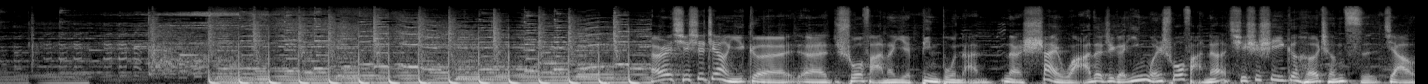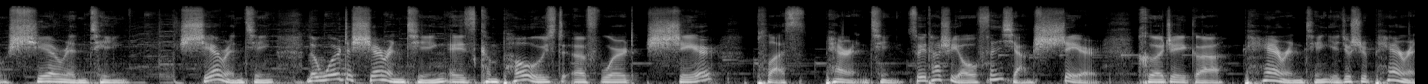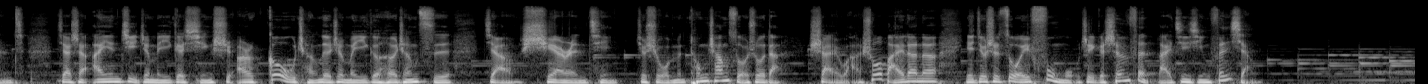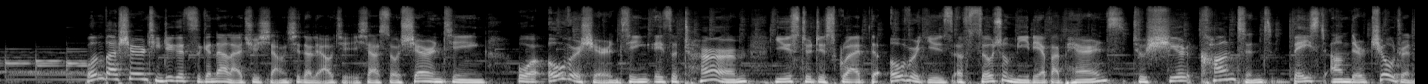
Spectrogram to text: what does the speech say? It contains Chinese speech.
而其实这样一个呃说法呢，也并不难。那晒娃的这个英文说法呢，其实是一个合成词，叫 sharenting。sharenting。The word sharenting is composed of word share plus parenting，所以它是由分享 share 和这个 parenting，也就是 parent 加上 ing 这么一个形式而构成的这么一个合成词，叫 sharenting，就是我们通常所说的晒娃。说白了呢，也就是作为父母这个身份来进行分享。我们把 sharing 这个词跟大家来去详细的了解一下。So sharing or oversharing is a term used to describe the overuse of social media by parents to share content based on their children.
